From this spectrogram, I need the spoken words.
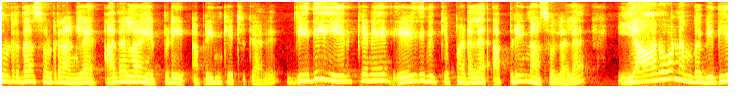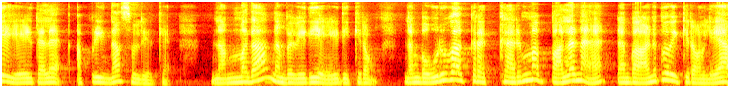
சொல்றதா சொல்றாங்களே அதெல்லாம் எப்படி? அப்படின்னு கேட்டிருக்காரு. விதி ஏற்கனவே எழுதி வைக்கப்படல அப்படின்னு நான் சொல்லல. யாரோ நம்ம விதியை எழுதல அப்படின்னு தான் சொல்லியிருக்கேன். நம்ம தான் நம்ம விதியை எழுதிக்கிறோம். நம்ம உருவாக்குற கர்ம பலனை நம்ம அனுபவிக்கிறோம் இல்லையா?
